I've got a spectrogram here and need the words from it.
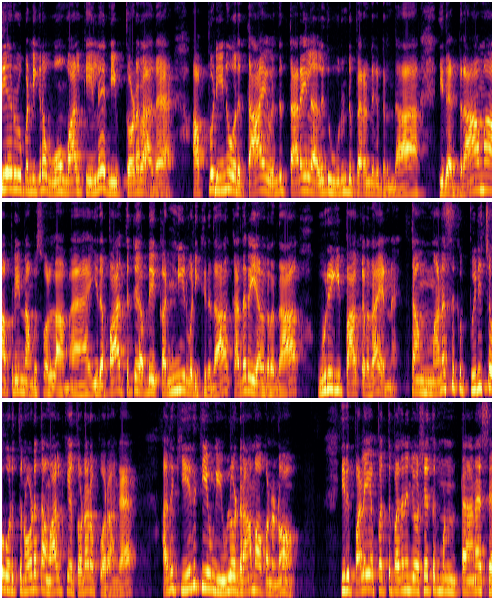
தேர்வு பண்ணிக்கிற உன் வாழ்க்கையில் நீ தொடராத அப்படின்னு ஒரு தாய் வந்து தரையில் அழுது உருண்டு பிறண்டுக்கிட்டு இருந்தா. இதை ட்ராமா அப்படின்னு நம்ம சொல்லாமல் இதை பார்த்துட்டு அப்படியே கண்ணீர் வடிக்கிறதா கதறி அழுறதா உருகி பார்க்குறதா என்ன? தம் மனசுக்கு பிடிச்ச ஒருத்தனோட தன் வாழ்க்கையை தொடர போகிறாங்க அதுக்கு எதுக்கு இவங்க இவ்வளோ ட்ராமா பண்ணணும்? இது பழைய பத்து பதினஞ்சு வருஷத்துக்கு முன்னான செ-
